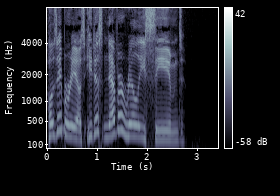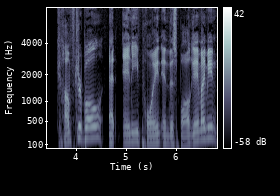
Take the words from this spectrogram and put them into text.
Jose Berrios, he just never really seemed comfortable at any point in this ball game. I mean,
